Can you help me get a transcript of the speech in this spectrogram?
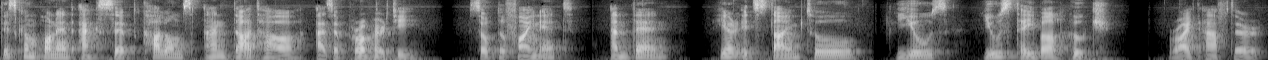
This component accepts columns and data as a property. So define it and then here it's time to use useTable hook right after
